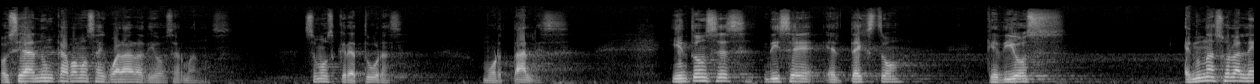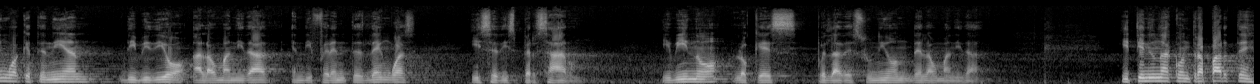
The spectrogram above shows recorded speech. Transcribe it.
O sea, nunca vamos a igualar a Dios, hermanos. Somos criaturas mortales. Y entonces dice el texto que Dios, en una sola lengua que tenían dividió a la humanidad en diferentes lenguas y se dispersaron. Y vino lo que es pues la desunión de la humanidad. Y tiene una contraparte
